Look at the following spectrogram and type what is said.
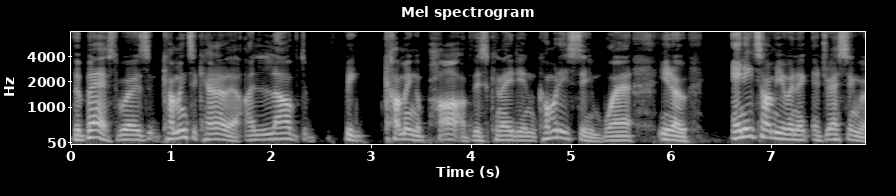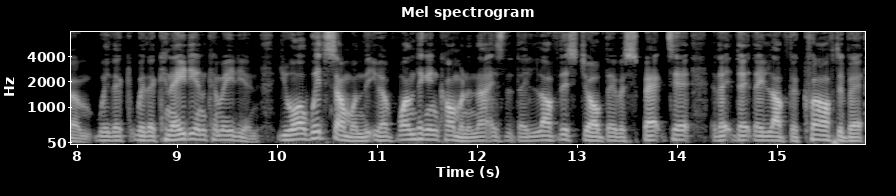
the best. Whereas coming to Canada, I loved becoming a part of this Canadian comedy scene where, you know, anytime you're in a, a dressing room with a with a Canadian comedian, you are with someone that you have one thing in common, and that is that they love this job, they respect it, they, they, they love the craft of it,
